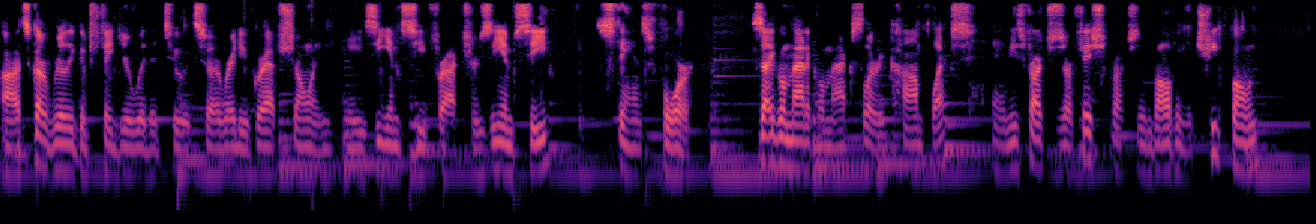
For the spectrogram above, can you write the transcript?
Uh, it's got a really good figure with it too. It's a radiograph showing a ZMC fracture. ZMC stands for zygomaticomaxillary complex, and these fractures are facial fractures involving the cheekbone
